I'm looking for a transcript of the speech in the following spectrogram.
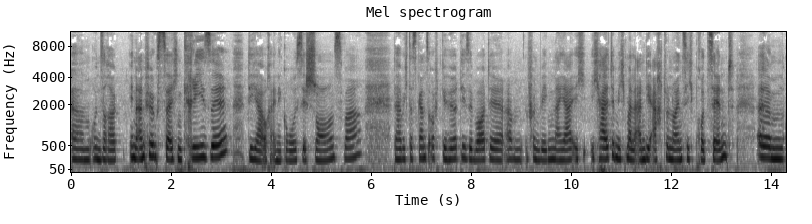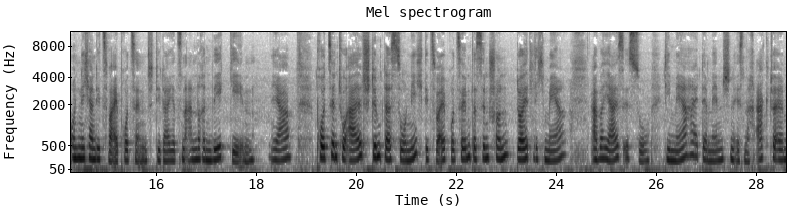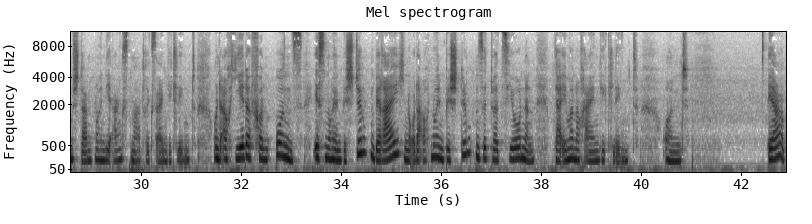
ähm, unserer in Anführungszeichen Krise, die ja auch eine große Chance war. Da habe ich das ganz oft gehört, diese Worte ähm, von wegen, naja, ich, ich halte mich mal an die 98 Prozent ähm, und nicht an die 2 Prozent, die da jetzt einen anderen Weg gehen. Ja, prozentual stimmt das so nicht. Die 2 Prozent, das sind schon deutlich mehr. Aber ja, es ist so. Die Mehrheit der Menschen ist nach aktuellem Stand noch in die Angstmatrix eingeklinkt. Und auch jeder von uns ist noch in bestimmten Bereichen oder auch nur in bestimmten Situationen da immer noch eingeklinkt. Und ja,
